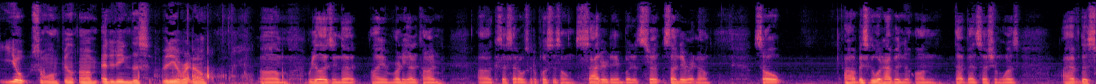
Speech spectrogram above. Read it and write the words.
Yo, so I'm fil- um editing this video right now. Um, realizing that I am running out of time. Uh, because I said I was gonna post this on Saturday, but it's Sunday right now. So, uh, basically what happened on that bed session was, I have this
